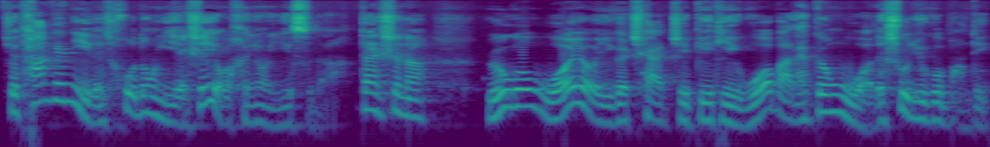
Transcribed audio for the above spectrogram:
就它跟你的互动也是有很有意思的。但是呢，如果我有一个 ChatGPT，我把它跟我的数据库绑定，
